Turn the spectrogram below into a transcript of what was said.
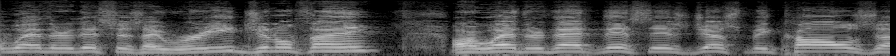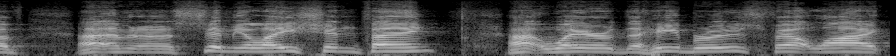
whether this is a regional thing or whether that this is just because of uh, a simulation thing. Uh, where the Hebrews felt like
